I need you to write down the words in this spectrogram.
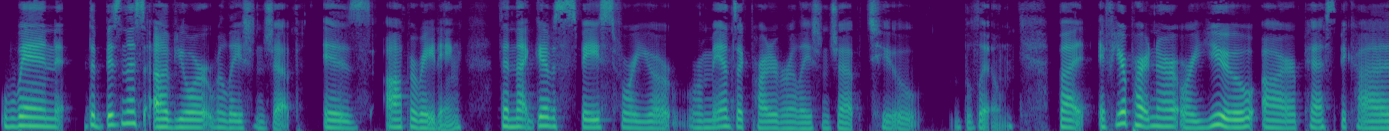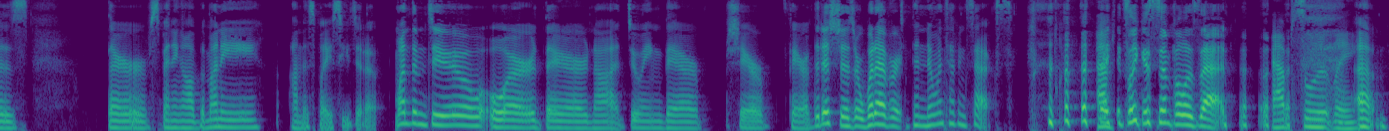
when the business of your relationship is operating, then that gives space for your romantic part of a relationship to bloom. But if your partner or you are pissed because they're spending all the money on this place you didn't want them to, or they're not doing their share fare of the dishes or whatever, then no one's having sex. like, it's like as simple as that. Absolutely. Um,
